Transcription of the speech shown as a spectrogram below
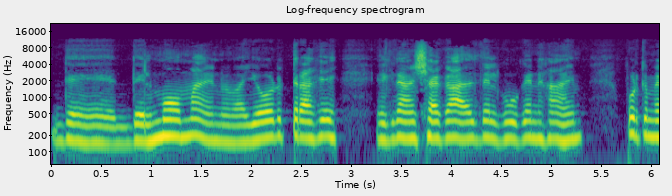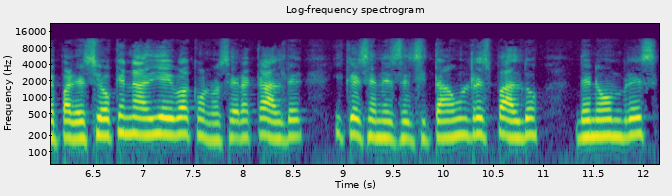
de, del MoMA de Nueva York. Traje el gran Chagall del Guggenheim porque me pareció que nadie iba a conocer a Calder y que se necesitaba un respaldo de nombres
